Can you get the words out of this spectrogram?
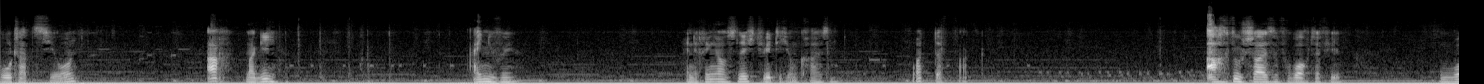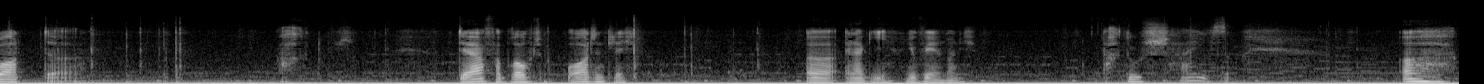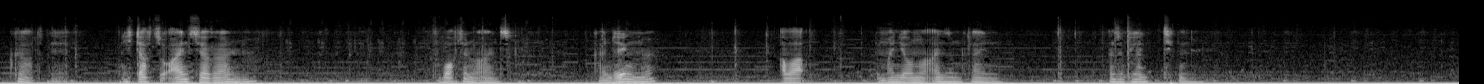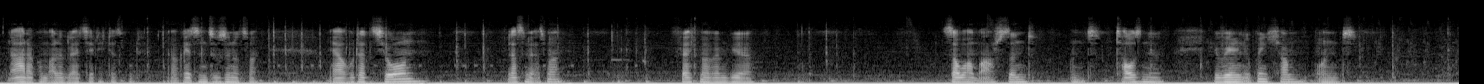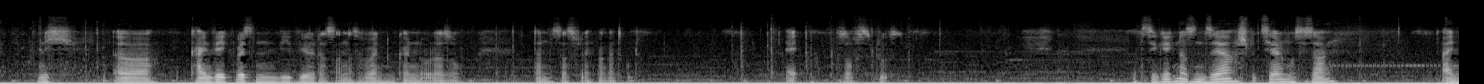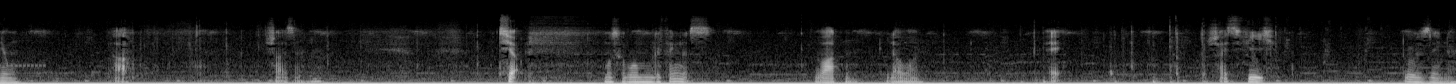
Rotation. Ach, Magie. Ein Juwel. Ein Ring aus Licht wird dich umkreisen. What the fuck? Ach du Scheiße, verbraucht er viel. What the... Ach du... Der verbraucht ordentlich äh, Energie. Juwelen, meine ich. Ach du Scheiße. Oh Gott, ey. Ich dachte so eins, ja geil, ne? Verbraucht er nur eins. Kein Ding, ne? Aber ich meine ja auch nur einen so einen kleinen. einen so einen kleinen Ticken. Ah, da kommen alle gleichzeitig, das ist gut. Okay, jetzt sind es nur zwei. Ja, Rotation lassen wir erstmal. Vielleicht mal, wenn wir sauer am Arsch sind und tausende Juwelen übrig haben und nicht äh, keinen Weg wissen, wie wir das anders verwenden können oder so. Dann ist das vielleicht mal ganz gut. Ey, pass auf, was du tust. Die Gegner sind sehr speziell, muss ich sagen. Ein Junge. Ah. Scheiße. Ne? Tja. Muss aber im Gefängnis. Warten. Lauern. Ey. Scheiß Viech. Du Sehne.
